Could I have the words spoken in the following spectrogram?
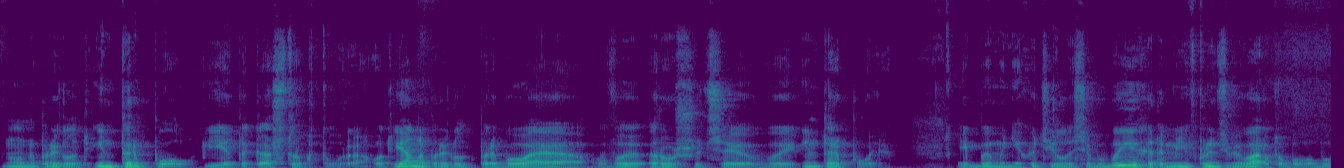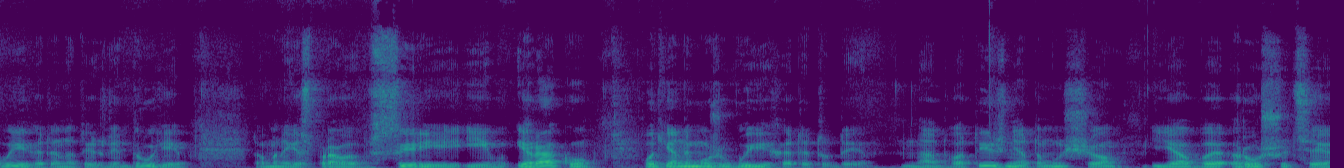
Ну, наприклад, Інтерпол є така структура. От я, наприклад, перебуваю в розшуці в Інтерполі. Якби мені хотілося б виїхати, мені в принципі варто було б виїхати на тиждень другий. У мене є справи в Сирії і в Іраку. От я не можу виїхати туди на два тижні, тому що я в розшуці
